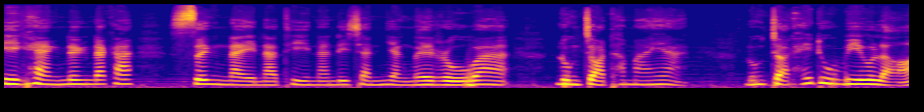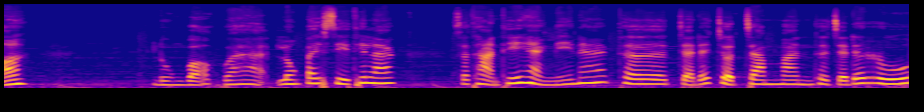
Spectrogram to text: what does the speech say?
อีกแห่งหนึ่งนะคะ ซึ่งในนาทีนั้นดิฉันยังไม่รู้ว่า ลุงจอดทำไมอะลุงจอดให้ดูวิวเหรอ ลุงบอกว่าลงไปสิที่รัก สถานที่แห่งนี้นะ เธอจะได้จดจำมัน เธอจะได้รู้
